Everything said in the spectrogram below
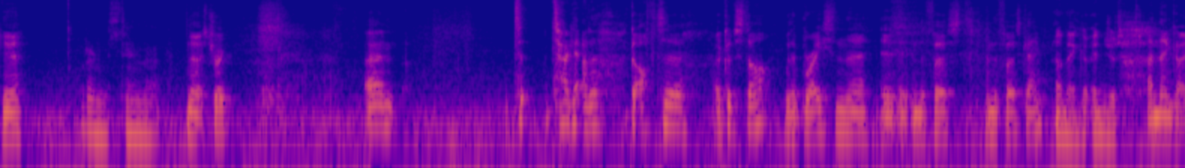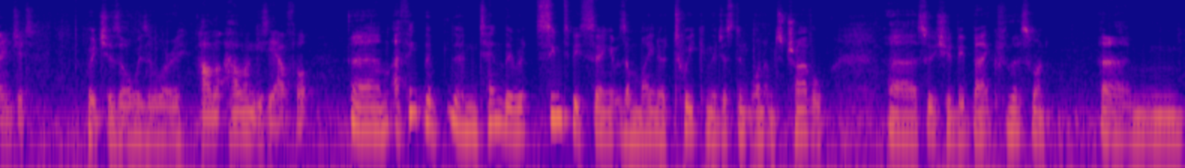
Yeah. I don't understand that. No, it's true. Um, t- Taggart had a, got off to a good start with a brace in the in, in the first in the first game, And then got injured, and then got injured. which is always a worry. How lo- how long is he out for? Um, I think the, the intent they were seemed to be saying it was a minor tweak and they just didn't want him to travel, uh, so he should be back for this one, um,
